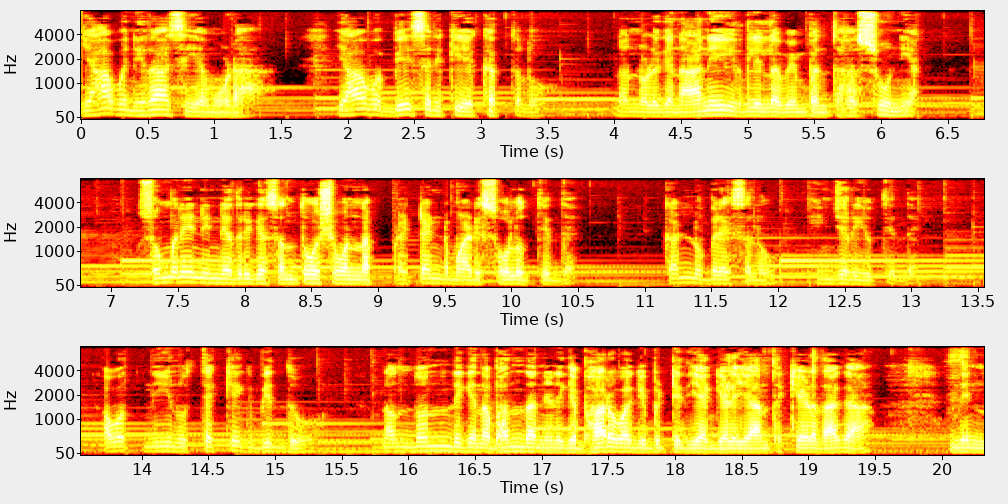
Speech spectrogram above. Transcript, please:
ಯಾವ ನಿರಾಸೆಯ ಮೋಡ ಯಾವ ಬೇಸರಿಕೆಯ ಕತ್ತಲು ನನ್ನೊಳಗೆ ನಾನೇ ಇರಲಿಲ್ಲವೆಂಬಂತಹ ಶೂನ್ಯ ಸುಮ್ಮನೆ ನಿನ್ನೆದುರಿಗೆ ಸಂತೋಷವನ್ನು ಪ್ರಿಟೆಂಡ್ ಮಾಡಿ ಸೋಲುತ್ತಿದ್ದೆ ಕಣ್ಣು ಬೆರೆಸಲು ಹಿಂಜರಿಯುತ್ತಿದ್ದೆ। ಅವತ್ತು ನೀನು ತೆಕ್ಕೆಗೆ ಬಿದ್ದು ನನ್ನೊಂದಿಗಿನ ಬಂಧ ನಿನಗೆ ಭಾರವಾಗಿ ಬಿಟ್ಟಿದೆಯಾ ಗೆಳೆಯ ಅಂತ ಕೇಳಿದಾಗ ನಿನ್ನ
